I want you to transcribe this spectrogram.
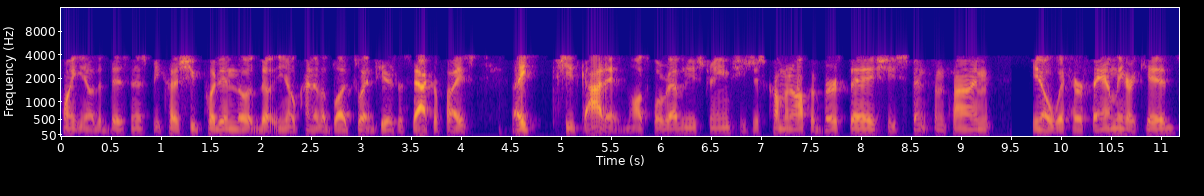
point, you know, the business because she put in the, the you know, kind of the blood, sweat, and tears, the sacrifice. Like she's got it, multiple revenue streams. She's just coming off a birthday. She spent some time, you know, with her family, her kids,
